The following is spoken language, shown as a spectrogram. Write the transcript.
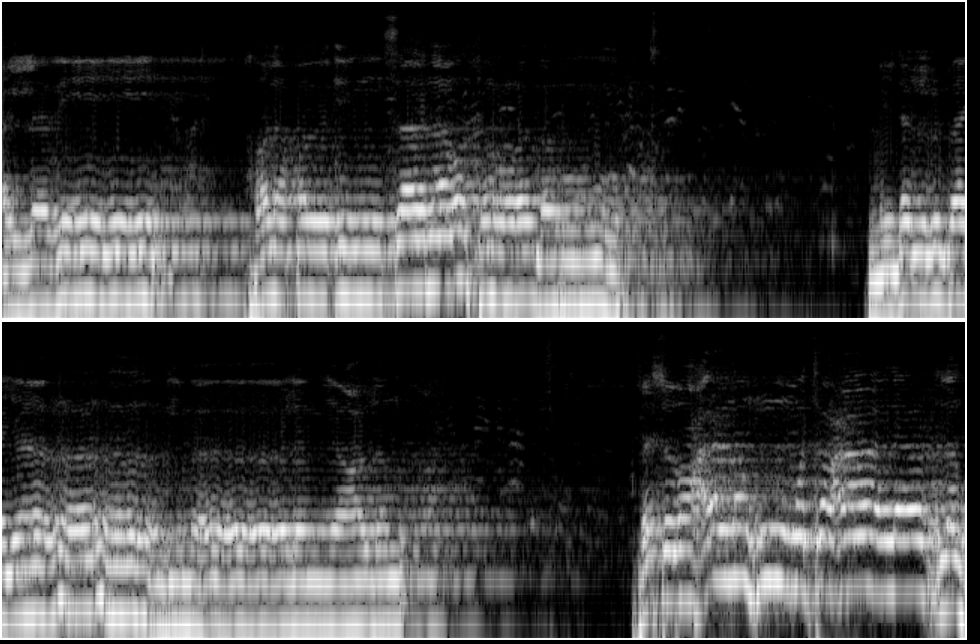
الذي خلق الإنسان وكرمه من البيان ما فسبحانه وتعالى له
